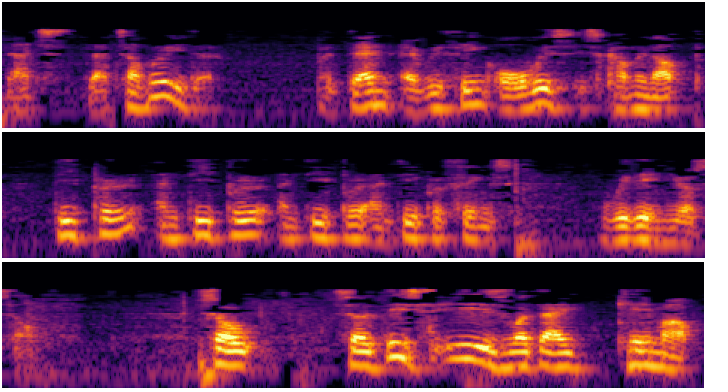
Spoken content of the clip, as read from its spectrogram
That's that's avodah. But then everything always is coming up deeper and deeper and deeper and deeper things within yourself. So, so this is what I came up.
